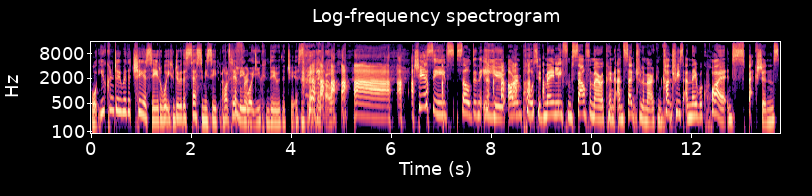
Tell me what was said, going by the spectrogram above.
What you can do with a chia seed or what you can do with a sesame seed are I'll tell different. you what you can do with a chia seed. Chia seeds sold in the EU are imported mainly from South American and Central American countries, and they require inspections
